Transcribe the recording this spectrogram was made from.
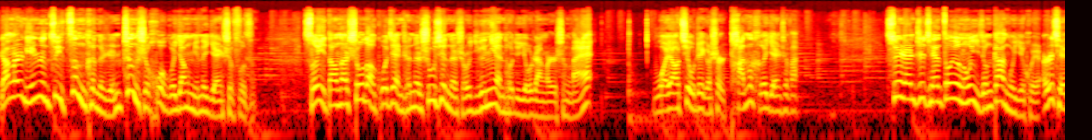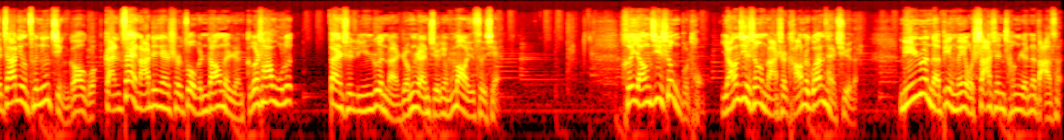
然而林润最憎恨的人正是祸国殃民的严氏父子。所以当他收到郭建臣的书信的时候，一个念头就油然而生：哎，我要就这个事儿弹劾严世蕃。虽然之前邹应龙已经干过一回，而且嘉靖曾经警告过，敢再拿这件事做文章的人格杀勿论。但是林润呢，仍然决定冒一次险。和杨继盛不同，杨继盛那是扛着棺材去的，林润呢，并没有杀身成仁的打算。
